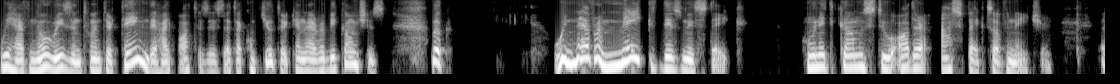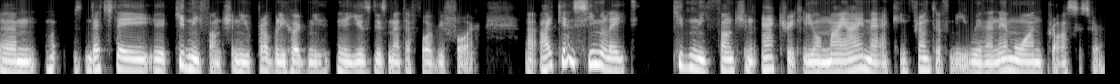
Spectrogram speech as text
we have no reason to entertain the hypothesis that a computer can ever be conscious. Look, we never make this mistake when it comes to other aspects of nature um, let's say uh, kidney function. You probably heard me uh, use this metaphor before. Uh, I can simulate kidney function accurately on my iMac in front of me with an M1 processor.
